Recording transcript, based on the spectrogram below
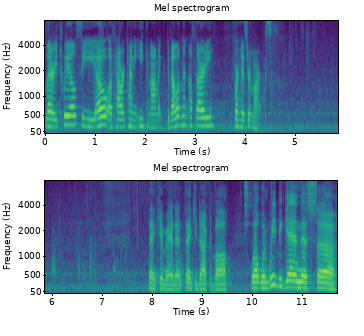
Larry Twele, CEO of Howard County Economic Development Authority, for his remarks. Thank you, Amanda, and thank you, Dr. Ball. Well, when we began this, uh,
